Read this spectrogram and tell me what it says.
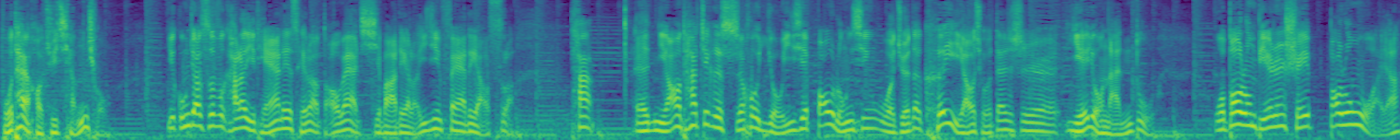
不太好去强求。你公交师傅开了一天的车了，到晚七八点了，已经烦得要死了。他，呃，你要他这个时候有一些包容心，我觉得可以要求，但是也有难度。我包容别人，谁包容我呀？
